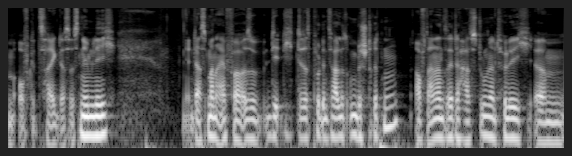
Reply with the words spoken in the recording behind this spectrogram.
ähm, aufgezeigt. Das ist nämlich, dass man einfach, also die, das Potenzial ist unbestritten. Auf der anderen Seite hast du natürlich, ähm,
